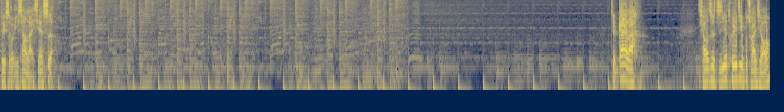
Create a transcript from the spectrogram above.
对手一上来先射，这盖了。乔治直接推进不传球，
